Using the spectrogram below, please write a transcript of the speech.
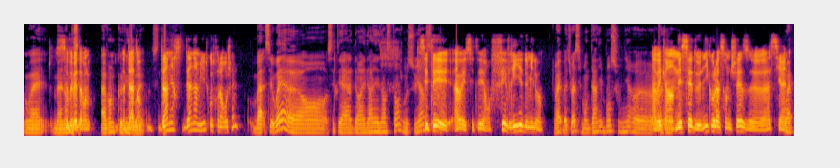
Ouais, bah non, ça devait être avant le... avant le Covid. ouais. dernière, dernière minute contre La Rochelle? Bah, c'est ouais, euh, c'était dans les derniers instants, je me souviens. C'était ah ouais, c'était en février 2020. Ouais, bah tu vois, c'est mon dernier bon souvenir. Euh, Avec un essai de Nicolas Sanchez euh, à la sirène. Ouais,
